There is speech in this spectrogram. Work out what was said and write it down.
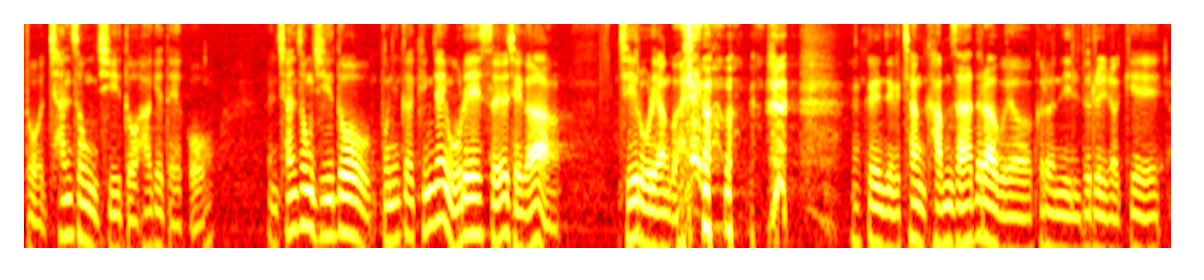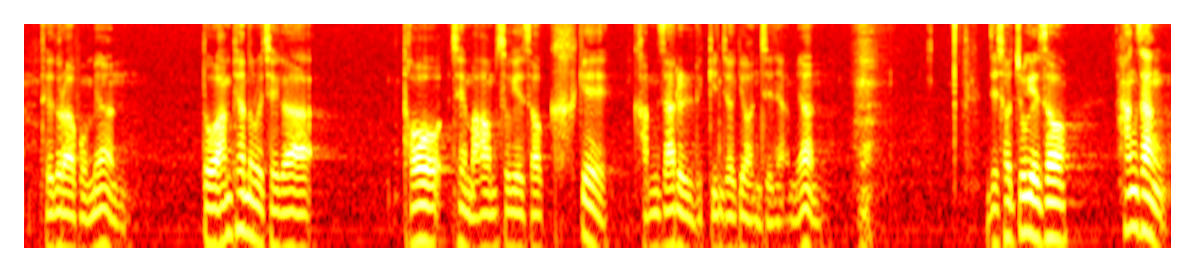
또 찬송 지휘도 하게 되고 찬송 지휘도 보니까 굉장히 오래 했어요 제가 제일 오래 한 것 같아요. 그 이제 참 감사하더라고요 그런 일들을 이렇게 되돌아보면 또 한편으로 제가 더 제 마음 속에서 크게 감사를 느낀 적이 언제냐면 이제 저쪽에서 항상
